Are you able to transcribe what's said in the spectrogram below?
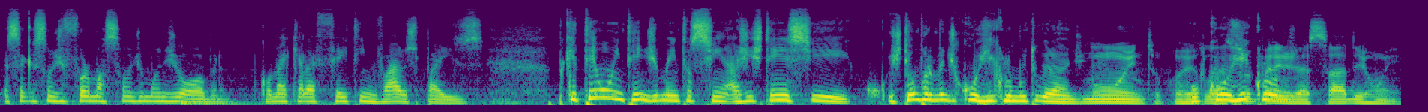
essa questão de formação de mão de obra. Como é que ela é feita em vários países. Porque tem um entendimento assim, a gente tem esse. A gente tem um problema de currículo muito grande. Muito. O currículo, currículo- é super engessado e ruim.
